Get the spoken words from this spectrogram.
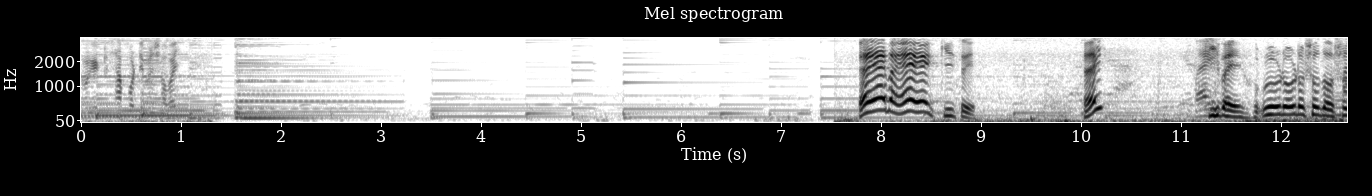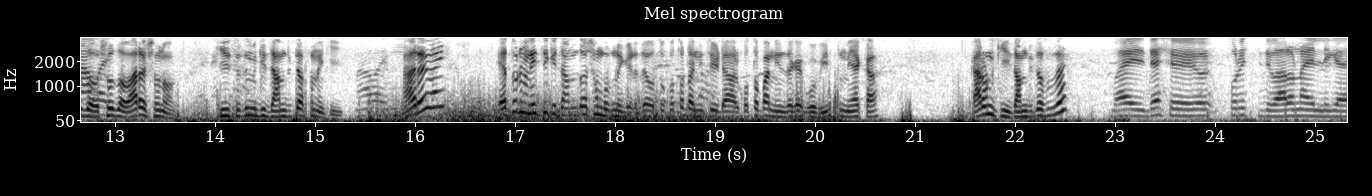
আমাকে একটু সাপোর্ট দিবেন সবাই। এই এই ভাই এই এই কি হইছে? এই? কি ভাই? ওটো ওটো সোজো সোজো ভাই। সোজো আরে শোনো কি হইছে, তুমি কি জাম দিতে আসো নাকি? না ভাই। আরে ভাই এতটা নিচে কি জাম দেওয়া সম্ভব নাকি এটা? দেও তো কতটা নিচে এটা আর কত পানি জায়গা গভীর? তুমি একা? কারণ কি? জাম দিতে আসো যে? ভাই দেশের পরিস্থিতি ভালো না এর লিগে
